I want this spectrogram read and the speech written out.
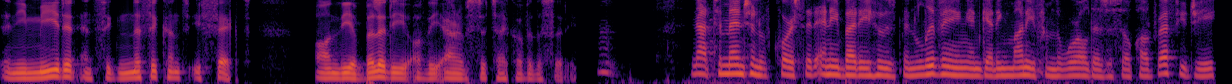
an immediate and significant effect on the ability of the Arabs to take over the city. Hmm. Not to mention, of course, that anybody who's been living and getting money from the world as a so called refugee,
